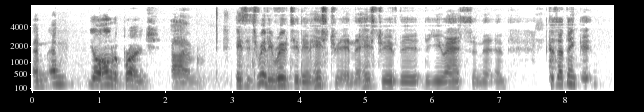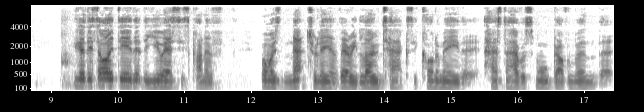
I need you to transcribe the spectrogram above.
and, and your whole approach um, is it's really rooted in history, in the history of the, the US. And because I think, it, you know, this idea that the US is kind of almost naturally a very low tax economy, that has to have a small government, that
